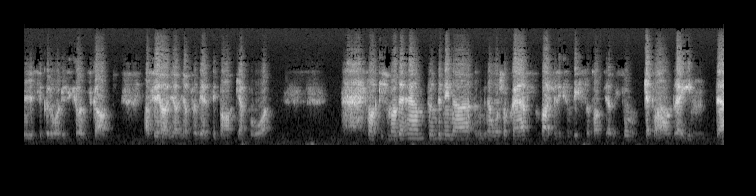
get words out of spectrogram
ny psykologisk kunskap. Alltså jag, jag, jag funderade tillbaka på eh, saker som hade hänt under mina, mina år som chef. Varför liksom vissa saker hade funkat och andra inte.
